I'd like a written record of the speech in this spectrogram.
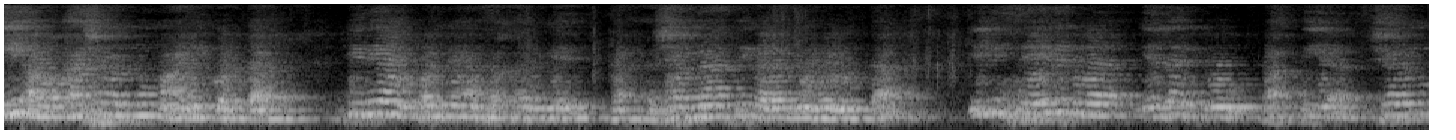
ಈ ಅವಕಾಶವನ್ನು ಮಾಡಿಕೊಟ್ಟ ಹಿರಿಯ ಉಪನ್ಯಾಸಕರಿಗೆ ಶರಣಾರ್ಥಿಗಳನ್ನು ಹೇಳುತ್ತಾ, ಇಲ್ಲಿ ಸೇರಿರುವ ಎಲ್ಲರಿಗೂ ಭಕ್ತಿಯ ಶರಣು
